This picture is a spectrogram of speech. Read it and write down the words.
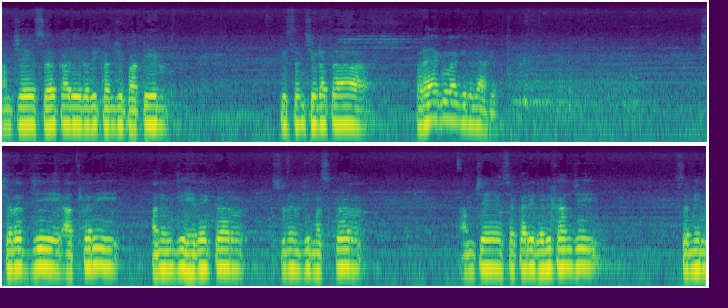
आमचे सहकारी रविकांतजी पाटील किसन शेठ प्रयागला गेलेले आहेत. शरदजी आतकरी अनिलजी हिरेकर सुनीलजी मस्कर आमचे सकारी रविकांतजी समीर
